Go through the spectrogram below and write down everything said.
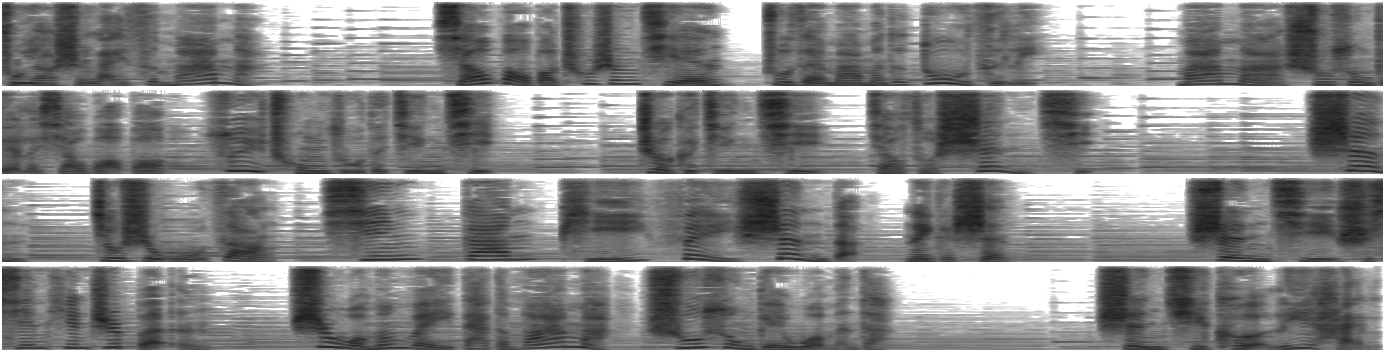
主要是来自妈妈。小宝宝出生前住在妈妈的肚子里，妈妈输送给了小宝宝最充足的精气。这个精气叫做肾气，肾就是五脏心、肝、脾、肺、肾的那个肾。肾气是先天之本，是我们伟大的妈妈输送给我们的。肾气可厉害了，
